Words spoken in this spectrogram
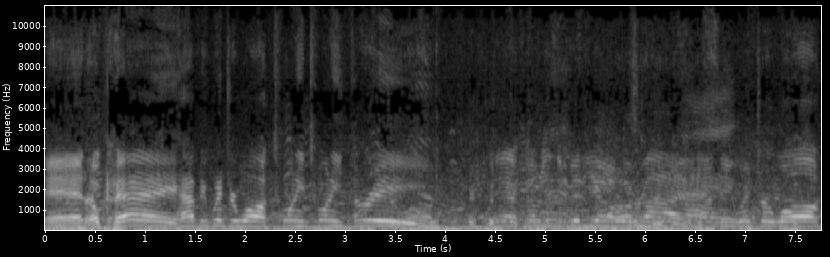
And okay, happy Winter Walk 2023. Yeah, coming to the video. All right. Happy Winter Walk.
